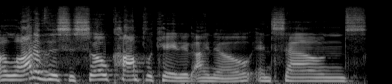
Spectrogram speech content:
A lot of this is so complicated, I know, and sounds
